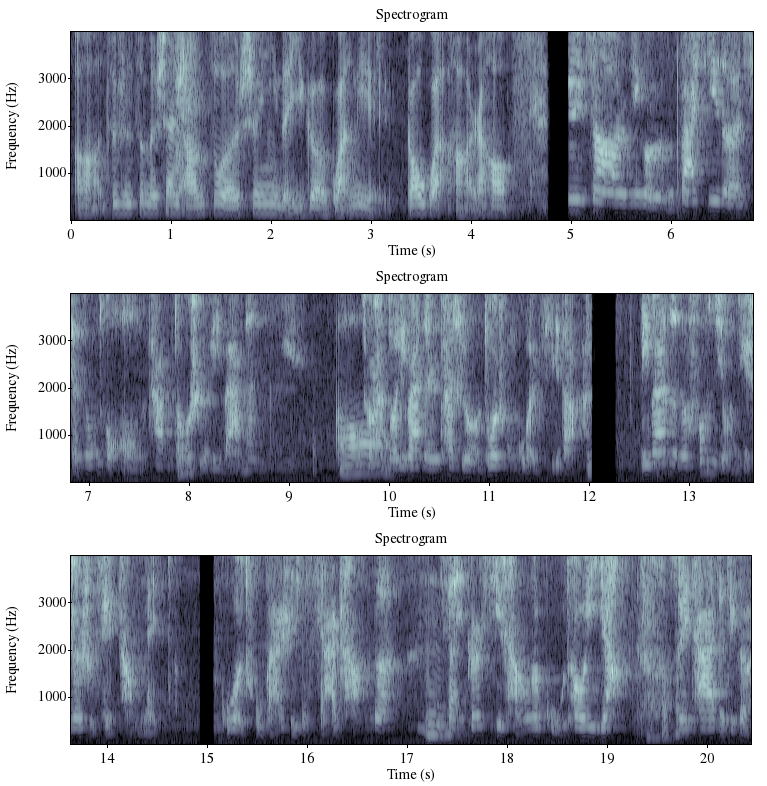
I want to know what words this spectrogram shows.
啊，就是这么擅长做生意的一个管理高管哈，然后。因为像那个巴西的前总统，他们都是黎巴嫩裔，哦，就很多黎巴嫩人他是有多重国籍的。黎巴嫩的风景的确是非常美的，国土吧是一个狭长的，像一根细长的骨头一样，所以它的这个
